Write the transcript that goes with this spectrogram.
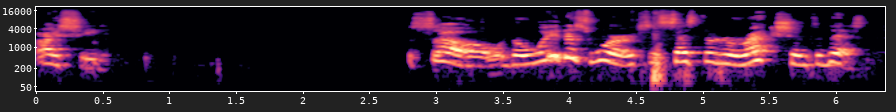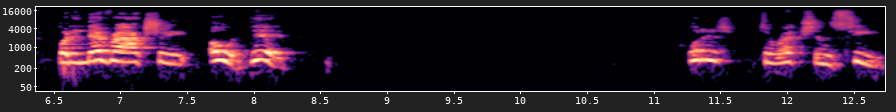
I see. So, the way this works, it says the direction to this, but it never actually. Oh, it did. What is direction C?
